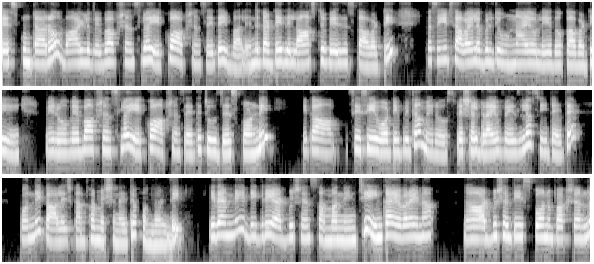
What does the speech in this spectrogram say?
చేసుకుంటారో వాళ్ళు వెబ్ ఆప్షన్స్లో ఎక్కువ ఆప్షన్స్ అయితే ఇవ్వాలి. ఎందుకంటే ఇది లాస్ట్ పేజెస్ కాబట్టి ఇక సీట్స్ అవైలబిలిటీ ఉన్నాయో లేదో కాబట్టి మీరు వెబ్ ఆప్షన్స్లో ఎక్కువ ఆప్షన్స్ అయితే చూస్ చేసుకోండి. ఇక సిసి ఓటీపీతో మీరు స్పెషల్ డ్రైవ్ ఫేజ్లో సీట్ అయితే పొంది కాలేజ్ కన్ఫర్మేషన్ అయితే పొందండి. ఇదండి డిగ్రీ అడ్మిషన్స్ సంబంధించి ఇంకా ఎవరైనా అడ్మిషన్ తీసుకోని పక్షంలో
